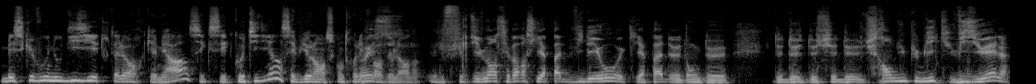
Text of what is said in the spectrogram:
Mais ce que vous nous disiez tout à l'heure caméra, c'est que c'est quotidien ces violences contre les forces de l'ordre. Effectivement, c'est pas parce qu'il n'y a pas de vidéo et qu'il n'y a pas de, donc de, de, de, ce, rendu public visuel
